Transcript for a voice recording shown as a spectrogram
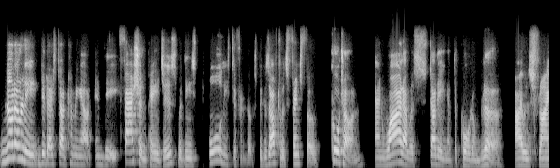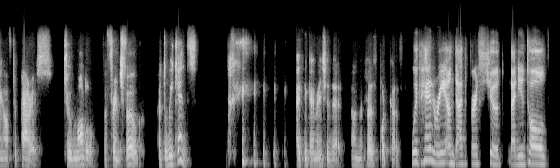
not only did I start coming out in the fashion pages with these all these different looks, because afterwards French Vogue caught on. And while I was studying at the Cordon Bleu, I was flying off to Paris to model for French Vogue at the weekends. I think I mentioned that on the first podcast. With Henry on that first shoot that you told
